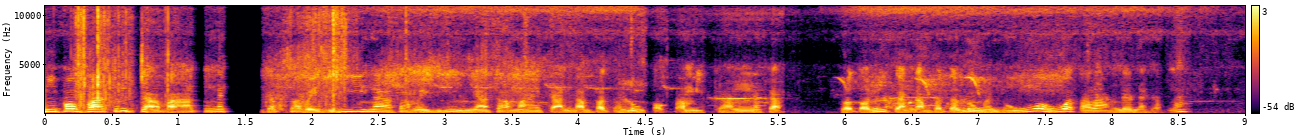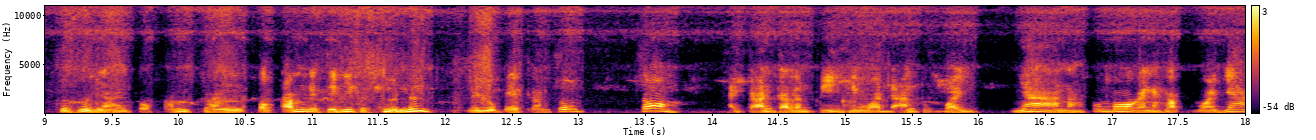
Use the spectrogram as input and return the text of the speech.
มีพบฝากถึงชาวบ้านนะครับถ้าไมดีนะถ้าไมดีอย่าถ้ามาให้การดำปัตตลุงตกต่ำอีกครั้งนะครับเพราะตอนนี้การดำปัตตลุงมันอยู่หัวหัวตารางเลยนะครับนะก็คืออย่าให้ตกต่ำอีกครั้งตกต่ำในที่นี้ก็คือหนึ่งในรูปแบบการส่งซ่อมไอการการันตีที่ว่าด่างถูกใบหญ้านะผมบอกกันนะครับว่าหญ้า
